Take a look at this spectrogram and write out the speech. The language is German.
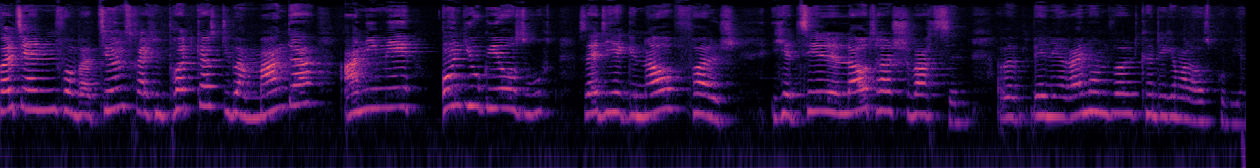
Falls ihr einen informationsreichen Podcast über Manga, Anime und Yu-Gi-Oh! sucht, seid ihr genau falsch. Ich erzähle lauter Schwachsinn, aber wenn ihr reinhauen wollt, könnt ihr ja mal ausprobieren.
